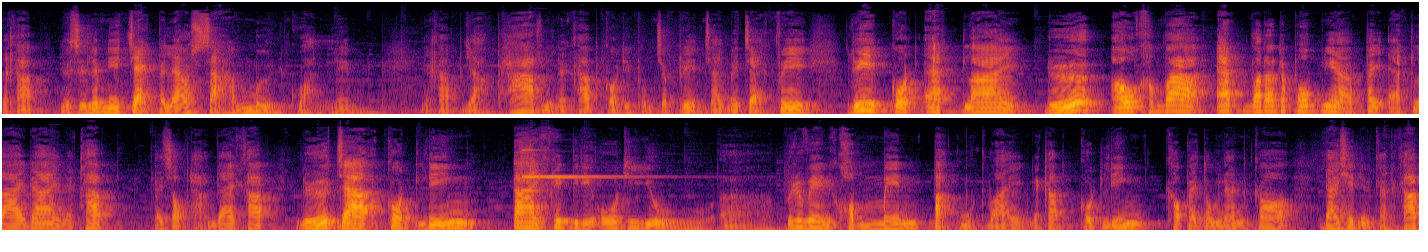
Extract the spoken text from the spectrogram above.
นะครับหนังสือเล่มนี้แจกไปแล้ว 30,000 กว่าเล่มนะครับอย่าพลาดเลยนะครับ ก่อนที่ผมจะเปลี่ยนใจไม่แจกฟรี รีบกดแอดไลน์หรือเอาคำว่าแอดวรัตภพเนี่ยไปแอดไลน์ได้นะครับ ไปสอบถามได้ครับ หรือจะกดลิงก์ใต้คลิปวิดีโอที่อยู่บริเวณคอมเมนต์ปักหมุดไว้นะครับ กดลิงก์เข้าไปตรงนั้นก็ได้เช่นเดียวกันครับ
